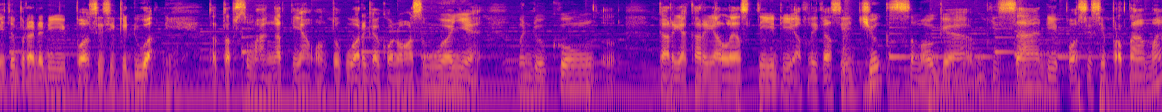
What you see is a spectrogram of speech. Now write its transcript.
itu berada di posisi kedua nih. Tetap semangat ya untuk warga Konoha semuanya mendukung karya-karya Lesti di aplikasi Juk. Semoga bisa di posisi pertama.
